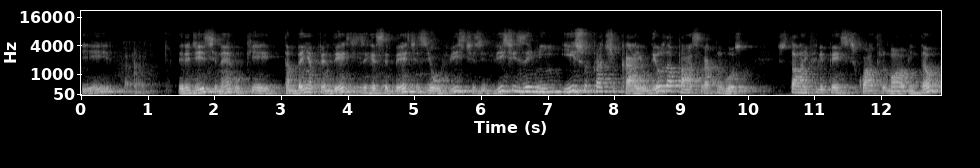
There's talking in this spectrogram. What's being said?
E uh, ele disse, né, o que também aprendestes e recebestes e ouvistes e vistes em mim, isso praticai, o Deus da paz será convosco está lá em Filipenses 4, 9. Então,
